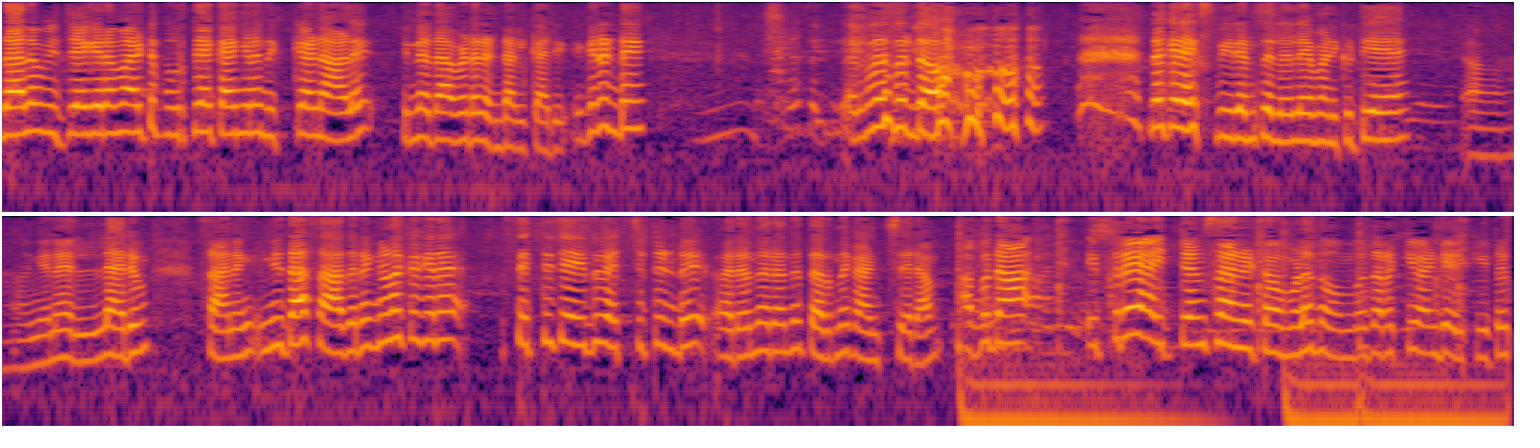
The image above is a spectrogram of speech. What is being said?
എന്നാലും വിജയകരമായിട്ട് പൂർത്തിയാക്കാൻ ഇങ്ങനെ നിൽക്കുകയാണ് ആൾ. പിന്നെ അതാ അവിടെ രണ്ടാൾക്കാർ എങ്ങനെയുണ്ട്? രസമുണ്ടോ ഇതൊക്കെ ഒരു എക്സ്പീരിയൻസ് അല്ലല്ലേ മണിക്കുട്ടിയെ? ആ അങ്ങനെ എല്ലാരും സാധനം ഇനി ഇതാ സാധനങ്ങളൊക്കെ ഇങ്ങനെ സെറ്റ് ചെയ്ത് വെച്ചിട്ടുണ്ട്. ഓരോന്നോരോന്ന് തുറന്ന് കാണിച്ചു തരാം. അപ്പൊ ഇതാ ഇത്രയും ഐറ്റംസ് ആണ് കേട്ടോ നമ്മൾ നോമ്പ് തുറക്കി വേണ്ടി ഒരുക്കിയിട്ട്.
